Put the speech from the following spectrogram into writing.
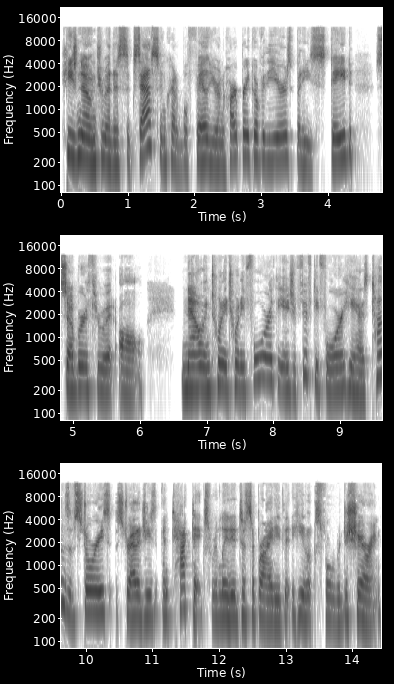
He's known tremendous success, incredible failure, and heartbreak over the years, but he's stayed sober through it all. Now, in 2024, at the age of 54, he has tons of stories, strategies, and tactics related to sobriety that he looks forward to sharing.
